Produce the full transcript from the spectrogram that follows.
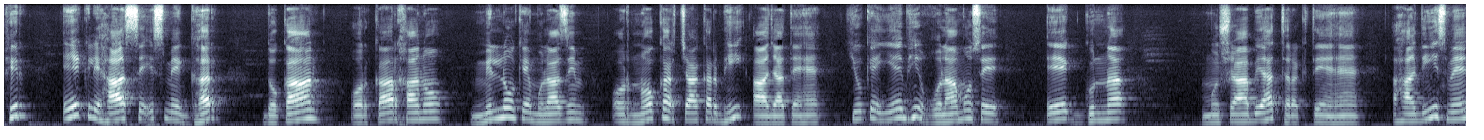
پھر ایک لحاظ سے اس میں گھر، دکان اور کارخانوں، ملوں کے ملازم اور نوکر چاکر بھی آ جاتے ہیں، کیونکہ یہ بھی غلاموں سے ایک گنا مشابہت رکھتے ہیں۔ احادیث میں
